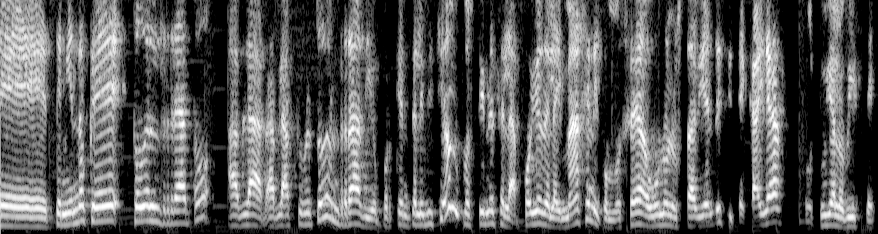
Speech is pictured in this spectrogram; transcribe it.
eh, teniendo que todo el rato hablar, hablar, sobre todo en radio, porque en televisión pues tienes el apoyo de la imagen y como sea uno lo está viendo y si te callas, pues tú ya lo viste.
